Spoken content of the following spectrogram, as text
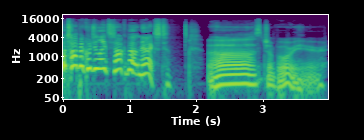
What topic would you like to talk about next? Uh, let's jump over here.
